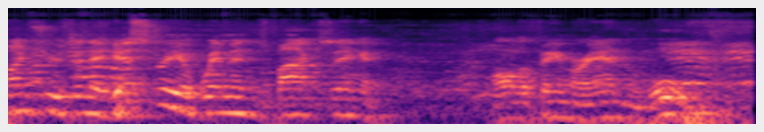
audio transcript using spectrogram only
punchers in the history of women's boxing. Hall of Famer Ann Wolfe.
